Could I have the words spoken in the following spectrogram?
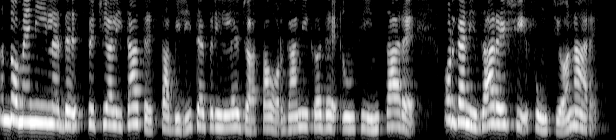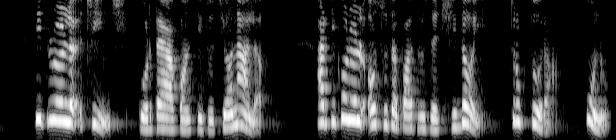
în domeniile de specialitate stabilite prin legea sa organică de înființare, organizare și funcționare. Titlul 5. Curtea Constituțională Articolul 142. Structura 1.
